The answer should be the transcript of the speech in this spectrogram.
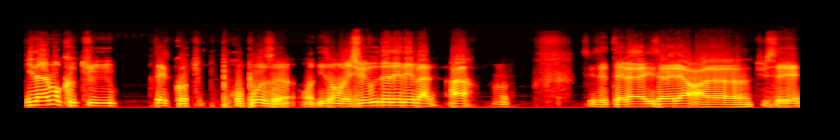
Finalement, quand tu. Peut-être quand tu proposes euh, en disant bah, je vais vous donner des balles. Ah, bon. Ils étaient là, ils avaient l'air, euh, tu sais,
